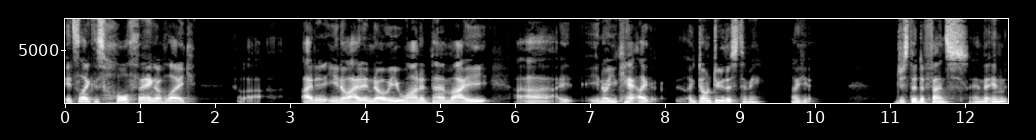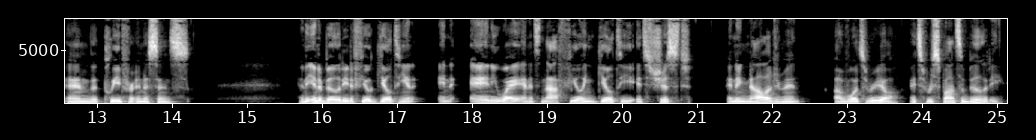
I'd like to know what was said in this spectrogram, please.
It's like this whole thing of like, I didn't, you know, I didn't know you wanted them. I, uh, I, you know, you can't like, like, don't do this to me. Like, just the defense and the in, and the plead for innocence and the inability to feel guilty in in any way. And it's not feeling guilty. It's just an acknowledgement of what's real. It's responsibility,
